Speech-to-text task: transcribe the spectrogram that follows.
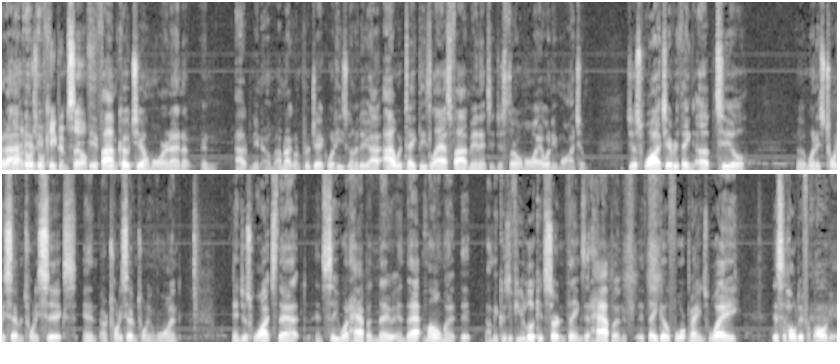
But I- if- going to keep himself. If I'm Coach Elmore, and I know, and I, you know, I'm not going to project what he's going to do. I, I would take these last five minutes and just throw them away. I wouldn't even watch them. Just watch everything up till uh, when it's 27-26 and or 27-21, and just watch that and see what happened there in that moment. That I mean, because if you look at certain things that happen, if, if they go Fort Payne's way, this is a whole different ball game,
